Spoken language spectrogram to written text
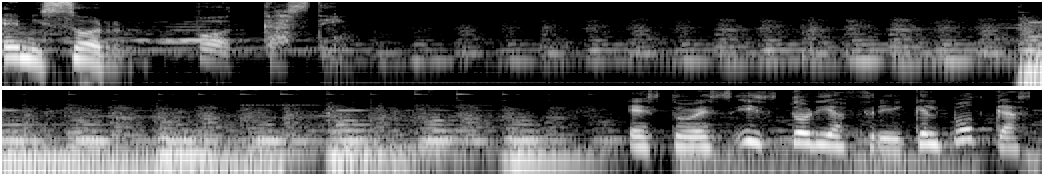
Emisor Podcasting. Esto es Historia Freak, el podcast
